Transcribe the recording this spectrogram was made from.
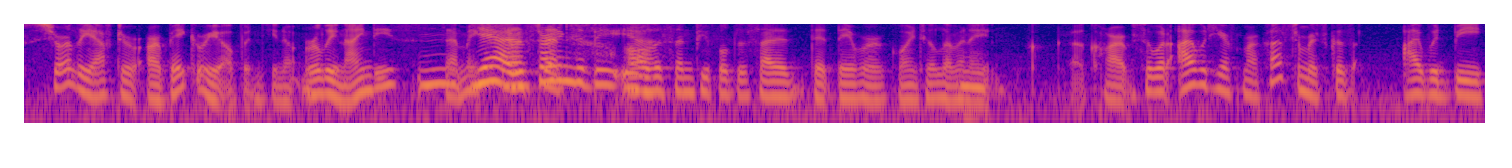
shortly after our bakery opened, you know, early '90s. Does that Mm, make yeah, sense? it was starting to be- Yeah. All of a sudden, people decided that they were going to eliminate c- carbs. So what I would hear from our customers, because I would be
